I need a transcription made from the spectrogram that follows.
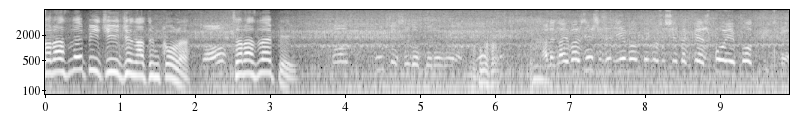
Coraz lepiej ci idzie na tym kole. No, Coraz lepiej. no uczę się dopiero, no. Ale najważniejsze, że nie mam tego, że się tak, wiesz, boję podbić, wiesz.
